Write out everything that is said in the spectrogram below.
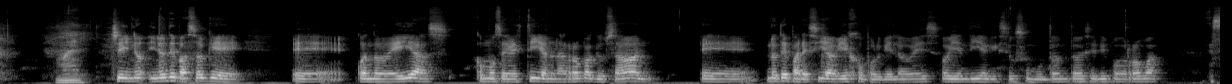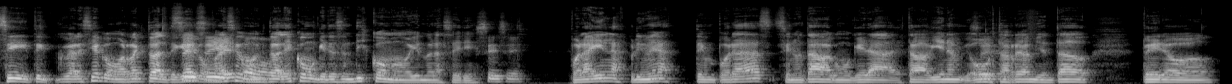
mal. Che, ¿y no, ¿y no te pasó que eh, cuando veías cómo se vestían la ropa que usaban, eh, no te parecía viejo porque lo ves hoy en día que se usa un montón todo ese tipo de ropa? Sí, te parecía como re actual, te Sí, queda como, sí, parece es como como- actual, es como que te sentís cómodo viendo la serie. Sí, sí. Por ahí en las primeras temporadas se notaba como que era estaba bien oh, está re ambientado, pero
